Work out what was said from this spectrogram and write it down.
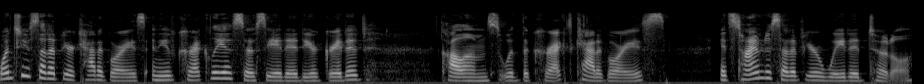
Once you set up your categories and you've correctly associated your graded columns with the correct categories, it's time to set up your weighted total.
